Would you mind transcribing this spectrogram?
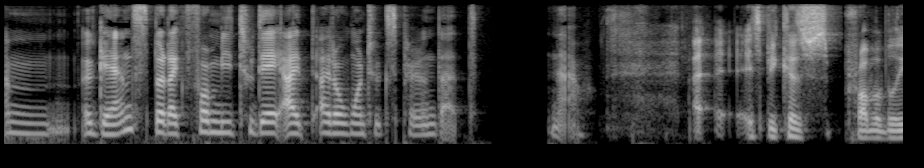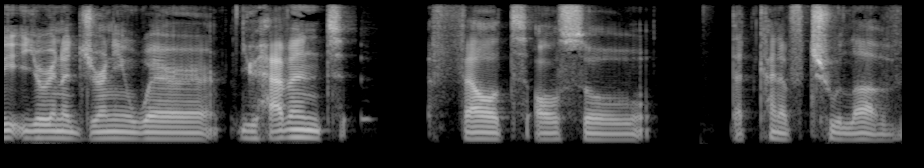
i'm against but like for me today i i don't want to experience that now it's because probably you're in a journey where you haven't felt also that kind of true love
